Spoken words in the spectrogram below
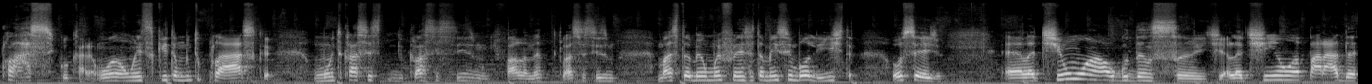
clássico, cara, uma, uma escrita muito clássica, muito classi classicismo que fala, né? Classicismo, mas também uma influência também simbolista. Ou seja, ela tinha um algo dançante, ela tinha uma parada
